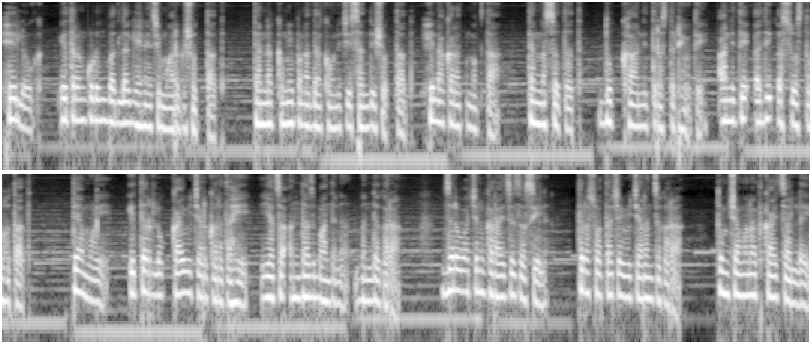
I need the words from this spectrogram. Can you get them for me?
हे लोक इतरांकडून बदला घेण्याचे मार्ग शोधतात. त्यांना कमीपणा दाखवण्याची संधी शोधतात. हे नकारात्मकता त्यांना सतत दुःख आणि त्रस्त ठेवते आणि ते अधिक अस्वस्थ होतात. त्यामुळे इतर लोक काय विचार करत आहे याचा अंदाज बांधणं बंद करा. जर वाचन करायचंच असेल तर स्वतःच्या विचारांचं करा. तुमच्या मनात काय चाललंय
